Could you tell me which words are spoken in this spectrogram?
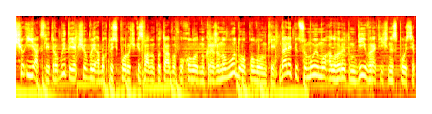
Що і як слід робити, якщо ви або хтось поруч із вами потрапив у холодну крижану воду ополонки. Далі підсумуємо алгоритм дій в графічний спосіб.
